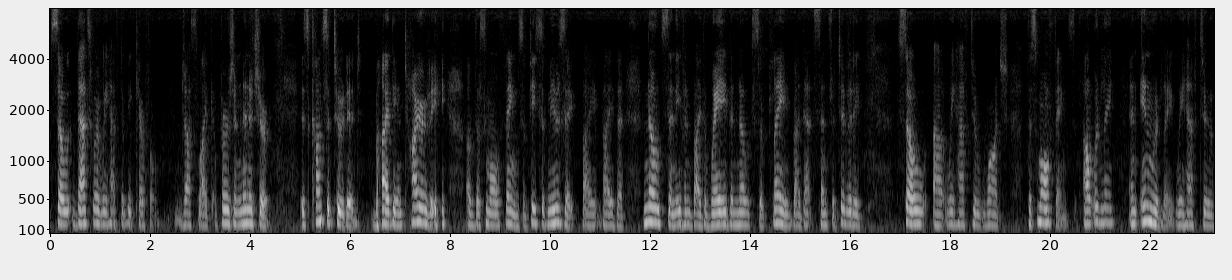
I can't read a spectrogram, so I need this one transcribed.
So that's where we have to be careful. Just like a Persian miniature is constituted by the entirety of the small things, a piece of music, by, by the notes, and even by the way the notes are played, by that sensitivity. So uh, we have to watch the small things, outwardly and inwardly. We have to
